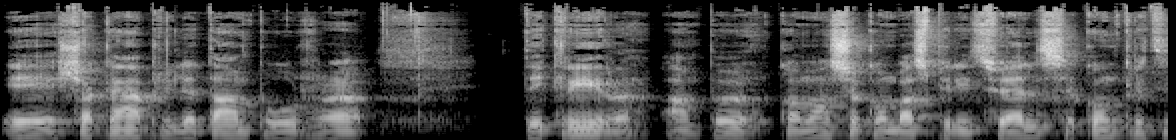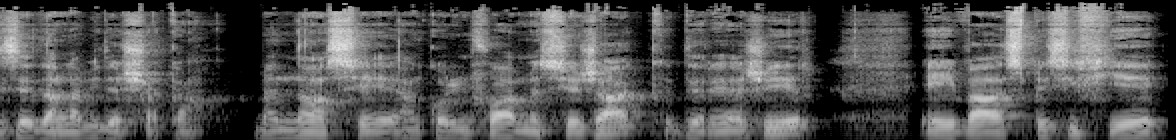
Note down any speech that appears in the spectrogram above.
et chacun a pris le temps pour euh, décrire un peu comment ce combat spirituel se concrétisait dans la vie de chacun. Maintenant, c'est encore une fois M. Jacques de réagir et il va spécifier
